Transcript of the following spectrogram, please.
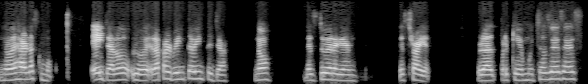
no dejarlas como hey, ya lo, lo era para el 2020 ya. No, let's do it again. Let's try it. ¿Verdad? Porque muchas veces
